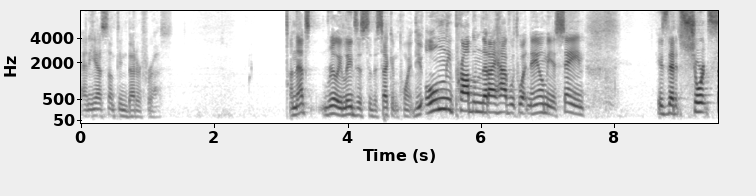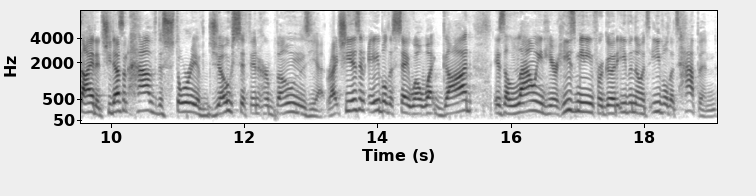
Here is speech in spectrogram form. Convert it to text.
and he has something better for us. And that really leads us to the second point. The only problem that I have with what Naomi is saying is that it's short sighted. She doesn't have the story of Joseph in her bones yet, right? She isn't able to say, well, what God is allowing here, He's meaning for good, even though it's evil that's happened.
